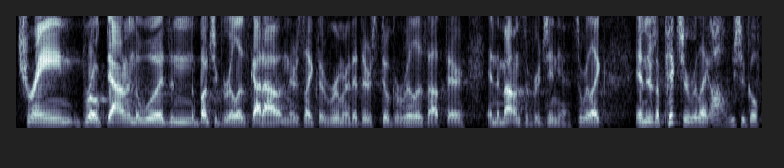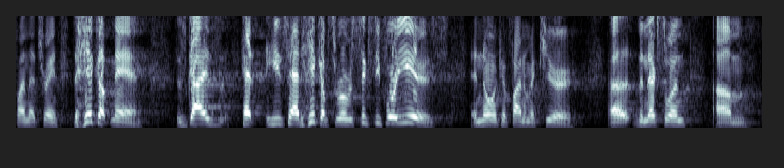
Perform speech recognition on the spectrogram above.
train broke down in the woods and a bunch of gorillas got out. And there's like the rumor that there's still gorillas out there in the mountains of Virginia. So we're like, and there's a picture, we're like, oh, we should go find that train. The hiccup man. This guy's had, he's had hiccups for over 64 years, and no one can find him a cure. Uh, the next one, um,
